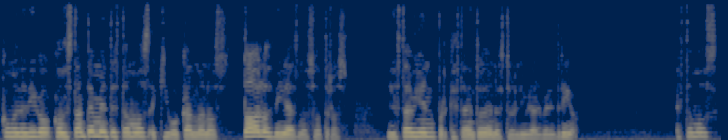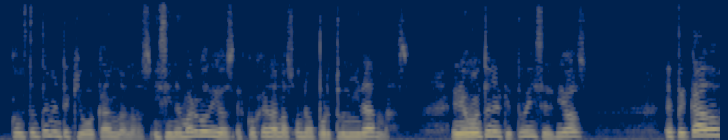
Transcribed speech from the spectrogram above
Como le digo, constantemente estamos equivocándonos todos los días nosotros. Y está bien porque está dentro de nuestro libre albedrío. Estamos constantemente equivocándonos y sin embargo Dios escoge darnos una oportunidad más. En el momento en el que tú dices, Dios, he pecado,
